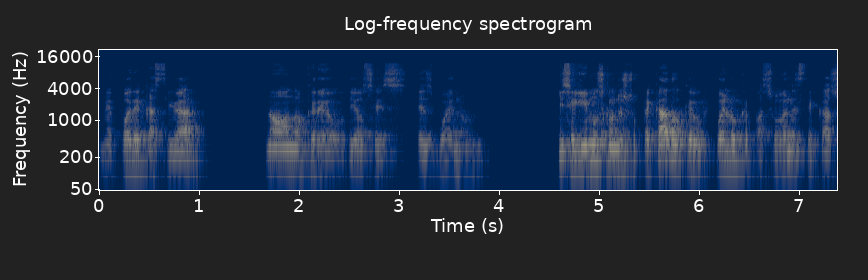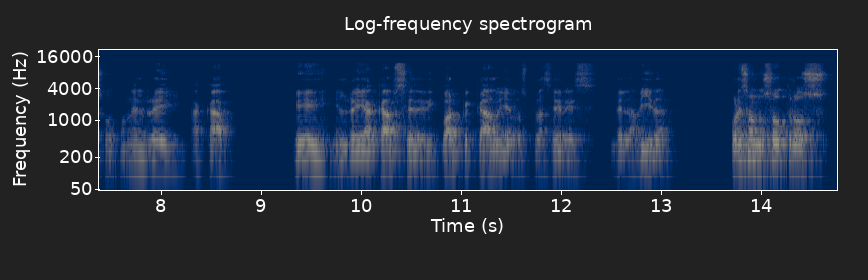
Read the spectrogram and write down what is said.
me puede castigar? No, no creo. Dios es, es bueno. Y seguimos con nuestro pecado, que fue lo que pasó en este caso con el rey Acab. El rey Acab se dedicó al pecado y a los placeres de la vida. Por eso nosotros,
